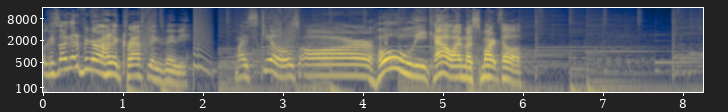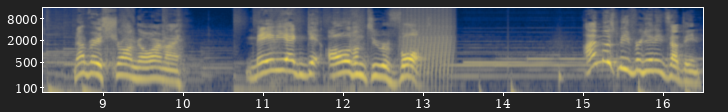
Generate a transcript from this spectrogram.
Okay, so I gotta figure out how to craft things maybe. My skills are... Holy cow, I'm a smart fellow. Not very strong though, am I? Maybe I can get all of them to revolt. Be forgetting something.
